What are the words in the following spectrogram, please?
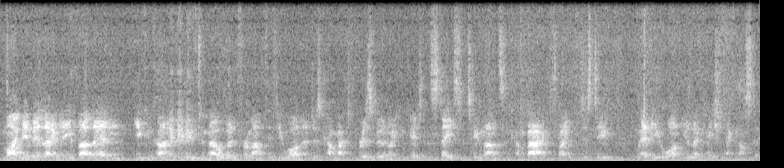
it might be a bit lonely, but then you can kind of move to Melbourne for a month if you want and just come back to Brisbane, or you can go to the States for two months and come back. It's like you can just do whatever you want, you're location agnostic.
